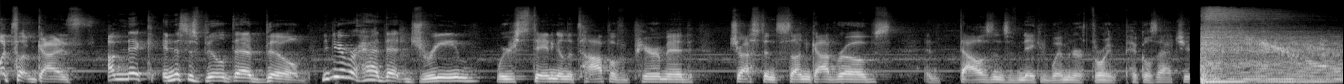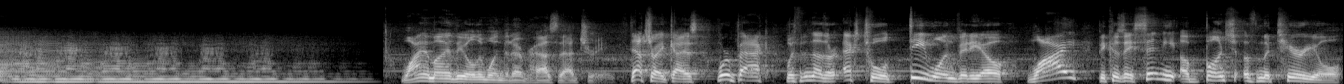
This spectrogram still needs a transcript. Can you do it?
What's up guys? I'm Nick and this is Build Dad Build. Have you ever had that dream where you're standing on the top of a pyramid dressed in sun god robes and thousands of naked women are throwing pickles at you? Why am I the only one that ever has that dream? That's right guys, we're back with another Xtool D1 video. Why? Because they sent me a bunch of material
